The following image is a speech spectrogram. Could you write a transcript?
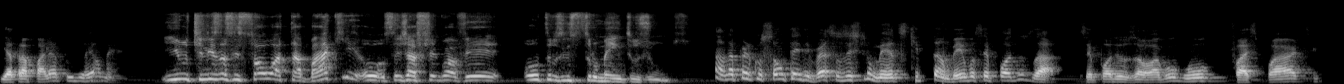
e atrapalha tudo realmente. E utiliza-se só o atabaque ou você já chegou a ver outros instrumentos juntos? Não, na percussão tem diversos instrumentos que também você pode usar. Você pode usar o agogô, faz parte.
